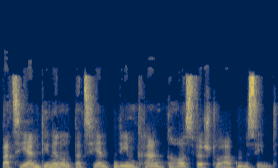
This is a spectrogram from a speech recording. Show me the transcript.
Patientinnen und Patienten, die im Krankenhaus verstorben sind.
